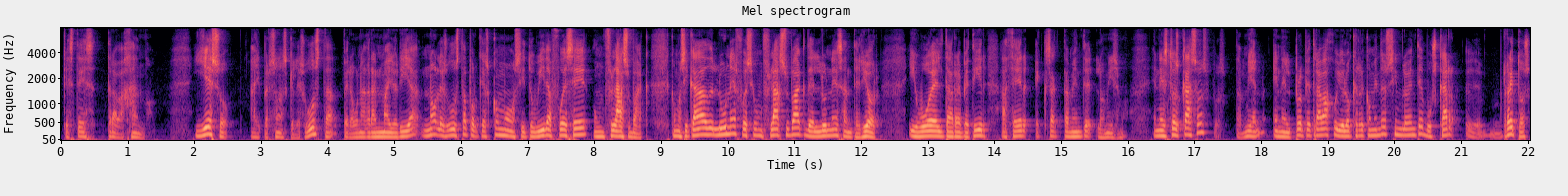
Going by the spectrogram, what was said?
que estés trabajando. Y eso hay personas que les gusta, pero a una gran mayoría no les gusta porque es como si tu vida fuese un flashback, como si cada lunes fuese un flashback del lunes anterior y vuelta a repetir, hacer exactamente lo mismo. En estos casos, pues también en el propio trabajo yo lo que recomiendo es simplemente buscar eh, retos,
